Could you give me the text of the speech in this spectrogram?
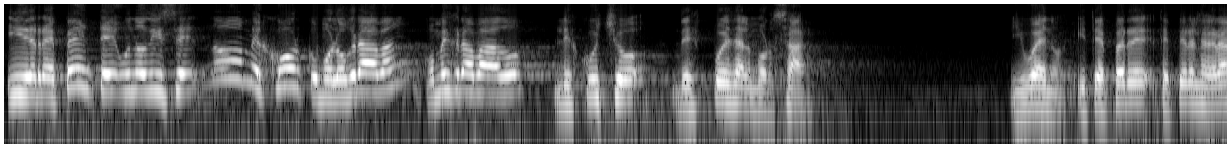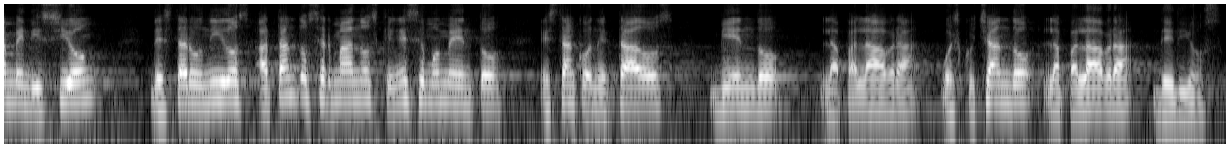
y de repente uno dice, no, mejor como lo graban, como es grabado, le escucho después de almorzar. Y bueno, y te, te pierdes la gran bendición de estar unidos a tantos hermanos que en ese momento están conectados viendo la palabra o escuchando la palabra de Dios.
